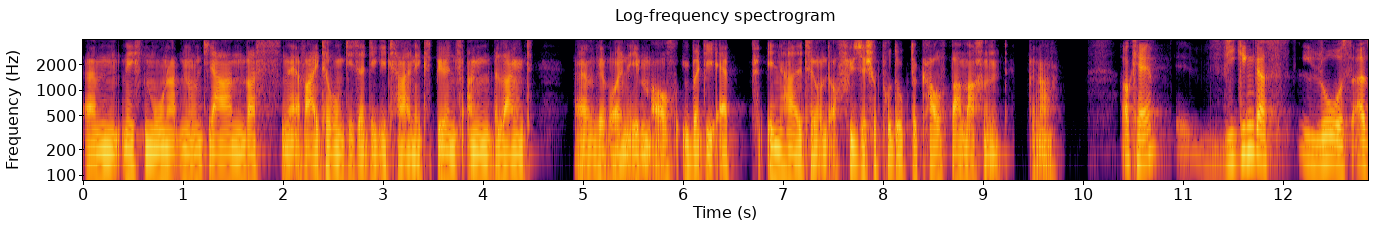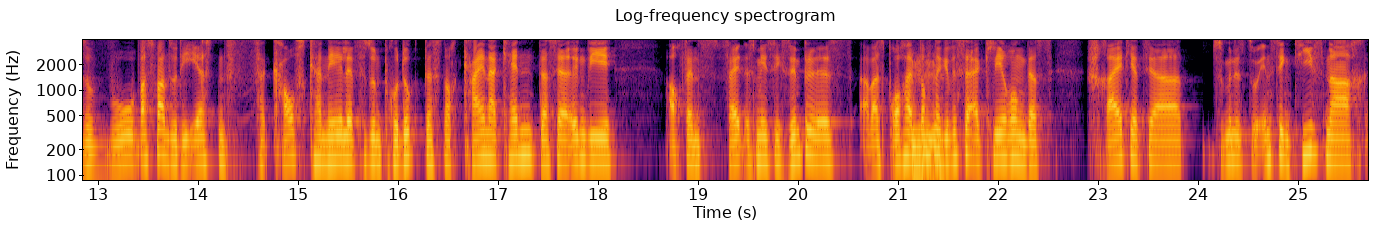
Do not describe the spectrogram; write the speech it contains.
ähm, nächsten Monaten und Jahren, was eine Erweiterung dieser digitalen Experience anbelangt. Äh, wir wollen eben auch über die App Inhalte und auch physische Produkte kaufbar machen. Genau. Okay. Wie ging das los? Also wo, was waren so die ersten Verkaufskanäle für so ein Produkt, das noch keiner kennt, das ja irgendwie, auch wenn es verhältnismäßig simpel ist, aber es braucht halt mhm. doch eine gewisse Erklärung. Das schreit jetzt ja zumindest so instinktiv nach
